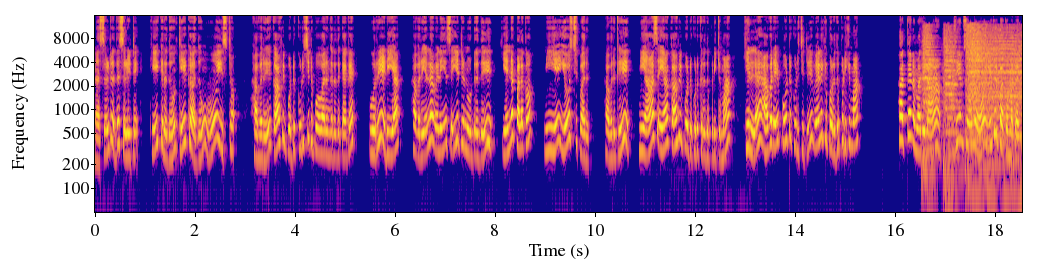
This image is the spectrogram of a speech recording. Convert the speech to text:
நான் சொல்கிறத சொல்லிட்டேன். கேட்குறதும் கேட்காதும் ஓ இஷ்டம். அவர் காஃபி போட்டு குடிச்சிட்டு போவாருங்கிறதுக்காக ஒரே அடியா. அவர் எல்லா வேலையும் செய்யட்டுன்னு விட்றது என்ன பழக்கம்? நீ ஏன் யோசிச்சு பாரு. அவருக்கு நீ ஆசையாக காஃபி போட்டு கொடுக்கறது பிடிக்குமா? இல்லை அவரே போட்டு குடிச்சிட்டு வேலைக்கு போகிறது பிடிக்குமா? அத்தனை மாதிரிலாம் ஜேம்ஸ் ஒன்றும் எதிர்பார்க்க மாட்டாரு.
